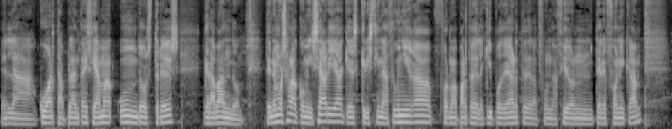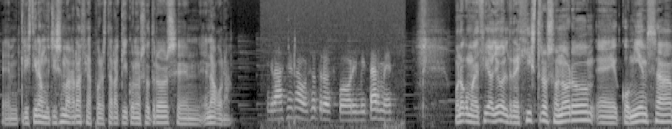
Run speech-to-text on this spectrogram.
en la cuarta planta y se llama 123 grabando. Tenemos a la comisaria que es Cristina Zúñiga, forma parte del equipo de arte de la Fundación Telefónica. Em, Cristina, muchísimas gracias por estar aquí con nosotros en, en Ágora. Gracias a vosotros por invitarme. Bueno, como decía yo, el registro sonoro eh, comienza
